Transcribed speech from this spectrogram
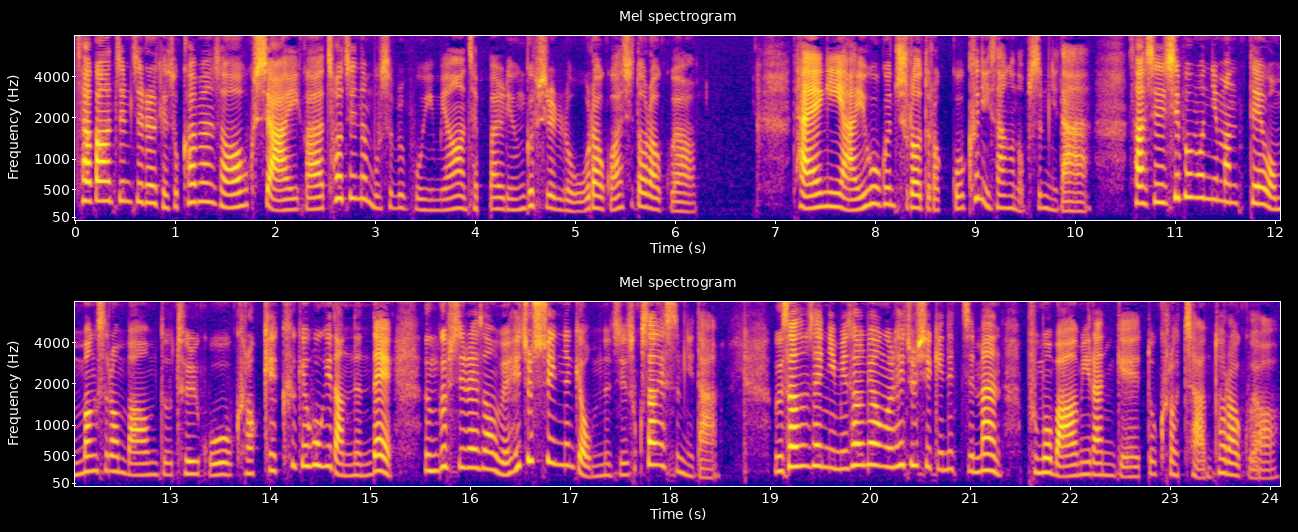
차가운 찜질을 계속하면서 혹시 아이가 처지는 모습을 보이면 재빨리 응급실로 오라고 하시더라고요. 다행히 아이 혹은 줄어들었고 큰 이상은 없습니다. 사실 시부모님한테 원망스러운 마음도 들고 그렇게 크게 혹이 났는데 응급실에선 왜 해줄 수 있는 게 없는지 속상했습니다. 의사 선생님이 설명을 해주시긴 했지만 부모 마음이란 게 또 그렇지 않더라고요.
